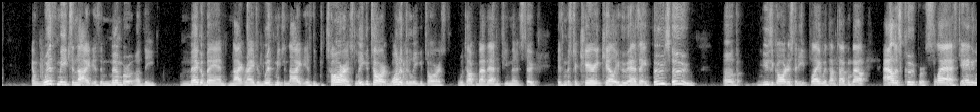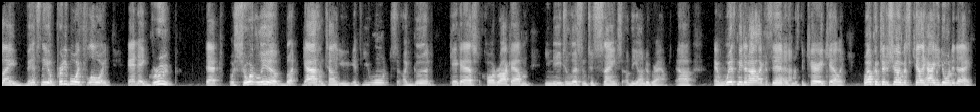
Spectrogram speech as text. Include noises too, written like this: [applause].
And with me tonight is a member of the mega band Night Ranger. With me tonight is the guitarist, lead guitar, one of the lead guitarists. We'll talk about that in a few minutes too. Is Mr. Keri Kelli, who has a who's who of music artists that he played with. I'm talking about Alice Cooper, Slash, Jani Lane, Vince Neil, Pretty Boy Floyd, and a group that was short lived. But guys, I'm telling you, if you want a good kick ass hard rock album, you need to listen to Saints of the Underground. Uh, and with me tonight, like I said, is Mr. Keri Kelli. Welcome to the show, Mr. Kelli. How are you doing today?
